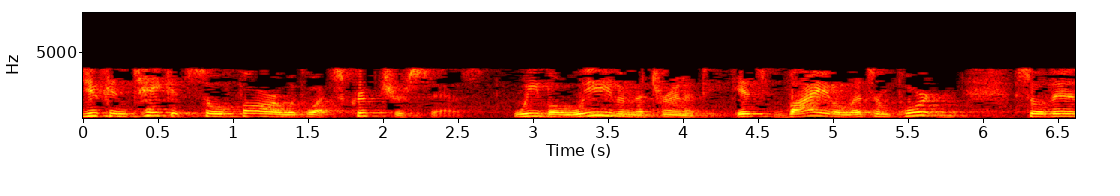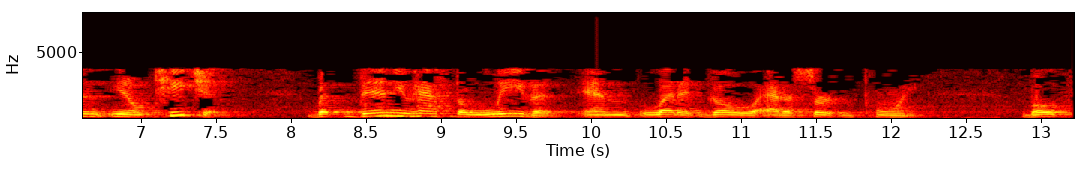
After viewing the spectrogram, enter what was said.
You can take it so far with what Scripture says. We believe in the Trinity. It's vital. It's important. So then, you know, teach it. But then you have to leave it and let it go at a certain point. Both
